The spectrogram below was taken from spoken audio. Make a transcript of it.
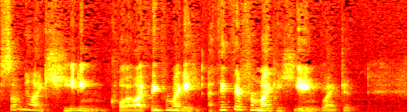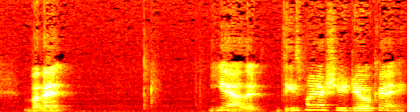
something like heating coil. I think from like a, I think they're from like a heating blanket. But yeah, these might actually do okay.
